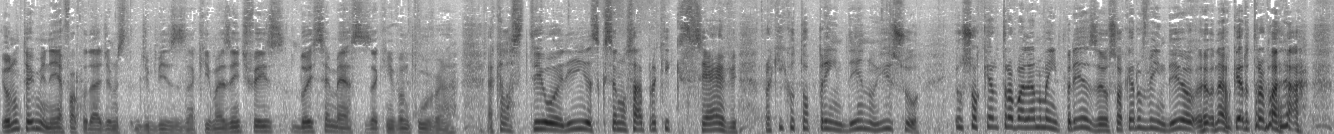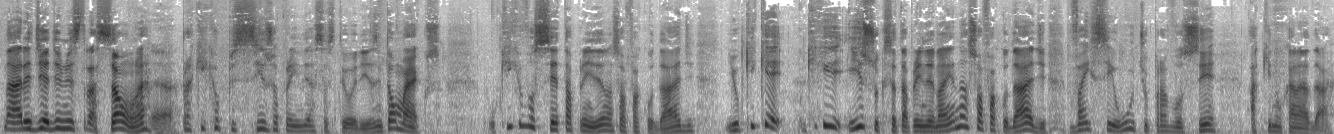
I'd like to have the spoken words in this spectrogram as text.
Eu não terminei a faculdade de business aqui, mas a gente fez dois semestres aqui em Vancouver. Né? Aquelas teorias que você não sabe para que, que serve, para que, que eu estou aprendendo isso. Eu só quero trabalhar numa empresa, eu só quero vender, eu, né, eu quero trabalhar na área de administração, né? É. Para que, que eu preciso aprender essas teorias? Então, Marcos, o que, que você está aprendendo na sua faculdade e o que, que, é, o que, que isso que você está aprendendo aí na sua faculdade vai ser útil para você aqui no Canadá?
